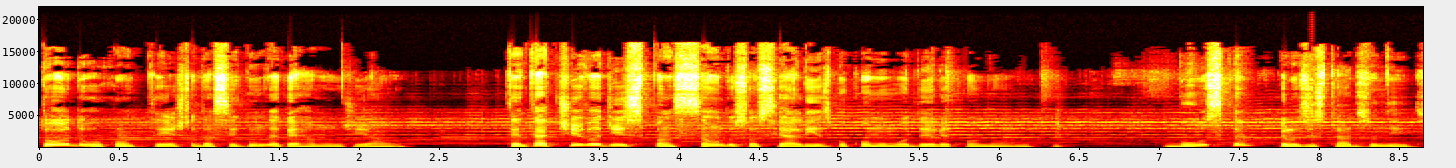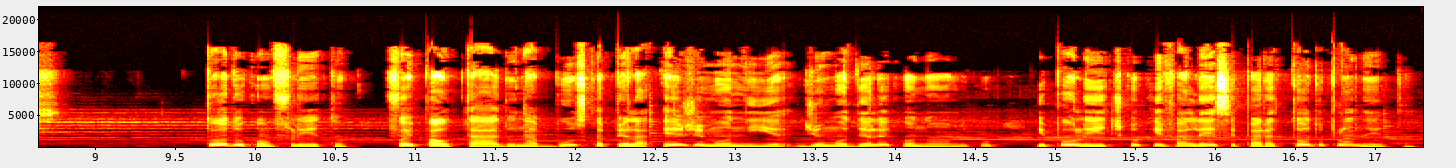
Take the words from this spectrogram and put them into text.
todo o contexto da Segunda Guerra Mundial, tentativa de expansão do socialismo como modelo econômico, busca pelos Estados Unidos. Todo o conflito foi pautado na busca pela hegemonia de um modelo econômico e político que valesse para todo o planeta.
